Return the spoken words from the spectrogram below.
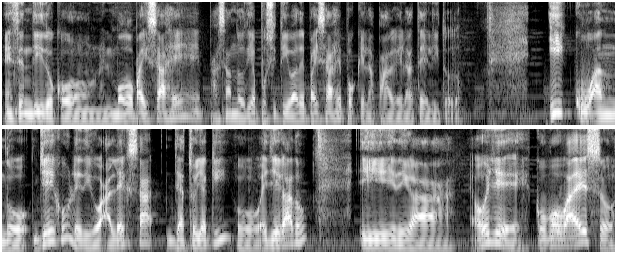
encendido con el modo paisaje, pasando diapositiva de paisaje, porque la apague la tele y todo. Y cuando llego, le digo, Alexa, ya estoy aquí o he llegado. Y diga, oye, ¿cómo va eso?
